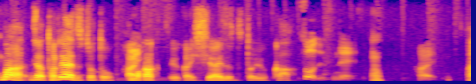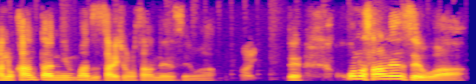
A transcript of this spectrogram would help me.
まあ、じゃあとりあえずちょっとはい細かくというか、1試合ずつというか、そうですね。うんはい。あの、簡単にまず最初の3連戦は、はいで、ここの3連戦は、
